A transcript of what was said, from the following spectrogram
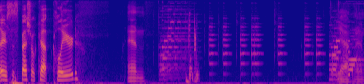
There's the special cup cleared. And yeah, and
